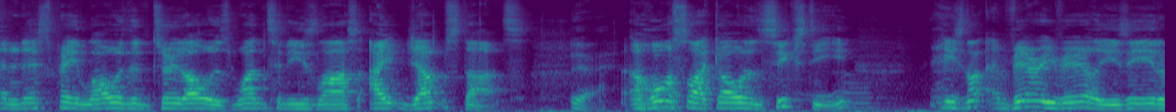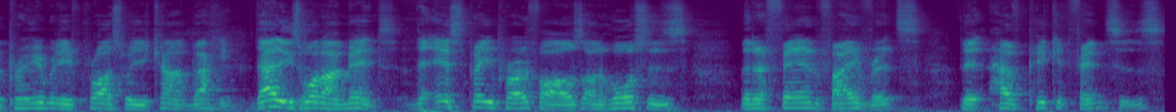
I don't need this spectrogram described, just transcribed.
at an SP lower than two dollars once in his last eight jump starts. Yeah, A horse like Golden Sixty, he's not very rarely is he at a prohibitive price where you can't back him. That is what I meant. The SP profiles on horses that are fan favourites that have picket fences,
